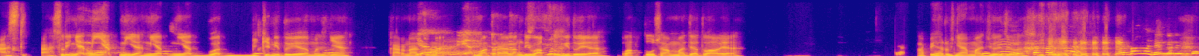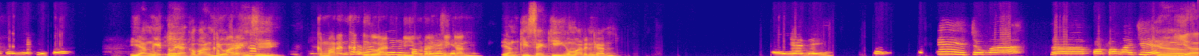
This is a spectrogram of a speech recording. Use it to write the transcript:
asli, aslinya niat nih ya, niat-niat buat bikin itu ya maksudnya. Karena Ya, cuma niat- cuma terhalang di waktu gitu ya, waktu sama jadwal ya. Tapi harusnya maju aja lah. Emang dengerin covernya kita? Yang itu Iya, yang kemarin di kemarin Orange, Kemarin kan di live di Orange kan. yang Kiseki kemarin kan? Oh iya deh. Tapi cuma sepotong aja ya? Iya.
